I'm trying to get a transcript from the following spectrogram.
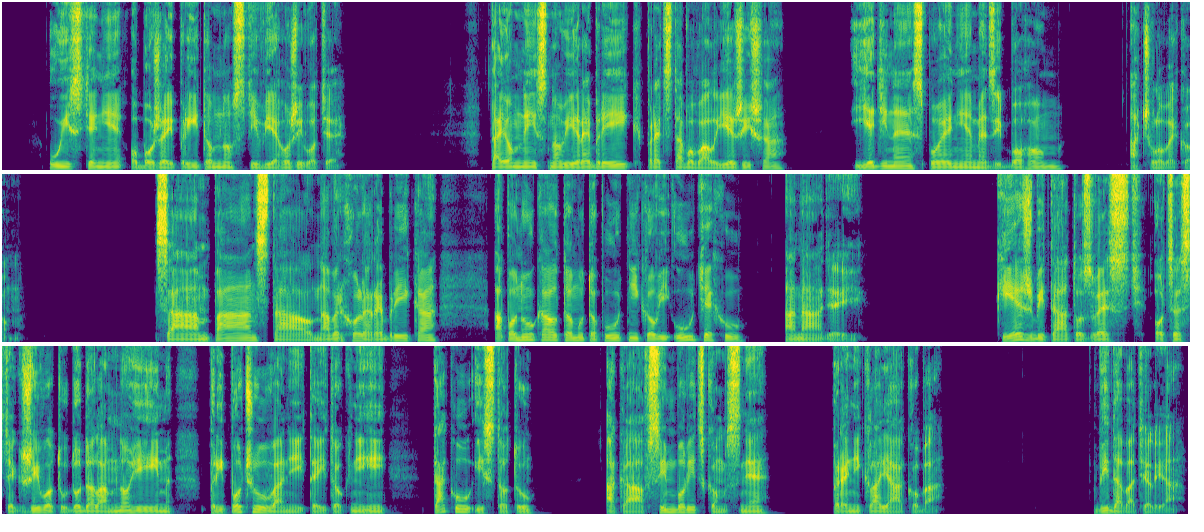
uistenie o Božej prítomnosti v jeho živote. Tajomný snový rebrík predstavoval Ježiša, jediné spojenie medzi Bohom a človekom. Sám pán stál na vrchole rebríka a ponúkal tomuto pútnikovi útechu a nádej. Kiež by táto zväzť o ceste k životu dodala mnohým pri počúvaní tejto knihy takú istotu, aká v symbolickom sne prenikla Jákoba. Vydavatelia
